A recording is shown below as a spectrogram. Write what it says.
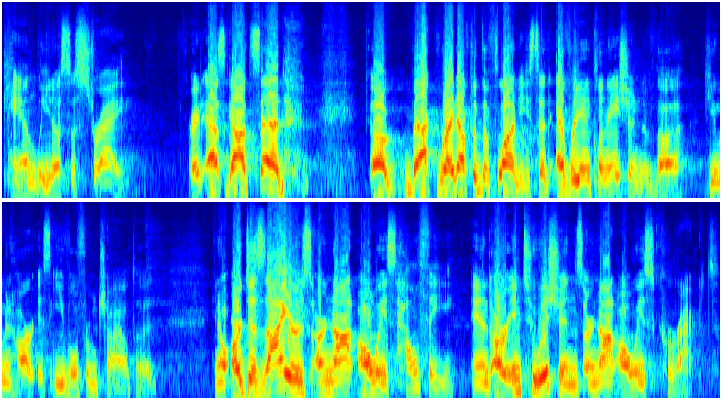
can lead us astray. Right? As God said uh, back right after the flood, He said, every inclination of the human heart is evil from childhood. You know, our desires are not always healthy, and our intuitions are not always correct.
